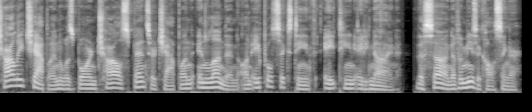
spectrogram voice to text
Charlie Chaplin was born Charles Spencer Chaplin in London on April 16, 1889, the son of a music hall singer.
